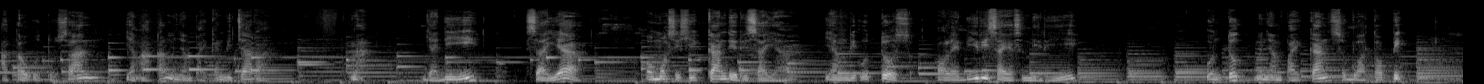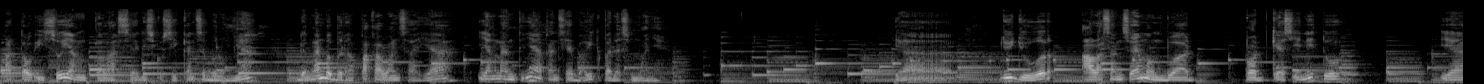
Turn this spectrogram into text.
atau utusan yang akan menyampaikan bicara. Nah, jadi saya memosisikan diri saya yang diutus oleh diri saya sendiri untuk menyampaikan sebuah topik atau isu yang telah saya diskusikan sebelumnya dengan beberapa kawan saya yang nantinya akan saya bagi kepada semuanya. Ya, jujur, alasan saya membuat podcast ini tuh ya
